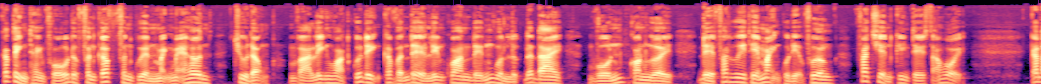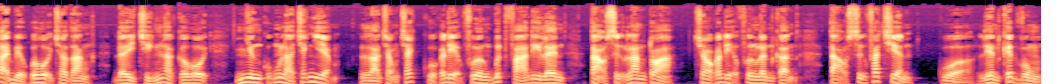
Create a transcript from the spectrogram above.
các tỉnh thành phố được phân cấp phân quyền mạnh mẽ hơn, chủ động và linh hoạt quyết định các vấn đề liên quan đến nguồn lực đất đai, vốn, con người để phát huy thế mạnh của địa phương, phát triển kinh tế xã hội. Các đại biểu Quốc hội cho rằng đây chính là cơ hội nhưng cũng là trách nhiệm, là trọng trách của các địa phương bứt phá đi lên, tạo sự lan tỏa cho các địa phương lân cận, tạo sự phát triển của liên kết vùng.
